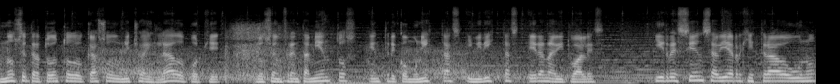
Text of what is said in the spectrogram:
No se trató en todo caso de un hecho aislado porque los enfrentamientos entre comunistas y miristas eran habituales y recién se había registrado uno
